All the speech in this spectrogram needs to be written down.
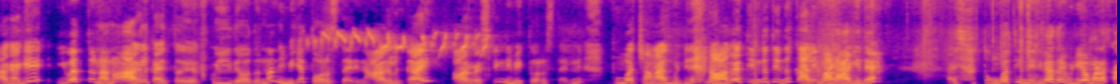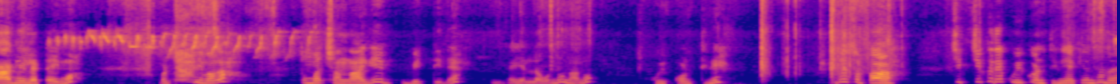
ಹಾಗಾಗಿ ಇವತ್ತು ನಾನು ಹಾಗಲಕಾಯಿ ಕುಯ್ದಿರೋದನ್ನ ನಿಮಗೆ ತೋರಿಸ್ತಾ ಇದ್ದೀನಿ ಹಾಗಲಕಾಯಿ ಹಾರ್ವೆಸ್ಟಿಂಗ್ ನಿಮಗೆ ತೋರಿಸ್ತಾ ಇದ್ದೀನಿ ತುಂಬ ಚೆನ್ನಾಗಿ ಬಿಟ್ಟಿದೆ. ನಾವು ಆಗಲೇ ತಿಂದು ತಿಂದು ಖಾಲಿ ಮಾಡಾಗಿದೆ. ತುಂಬ ತಿಂದಿದ್ವಿ. ಆದರೆ ವಿಡಿಯೋ ಮಾಡೋಕ್ಕಾಗಲಿಲ್ಲ ಟೈಮು ಬಟ್ ಇವಾಗ ತುಂಬ ಚೆನ್ನಾಗಿ ಬಿಟ್ಟಿದೆ. ಈಗ ಎಲ್ಲವನ್ನು ನಾನು ಕುಯ್ಕೊಳ್ತೀನಿ ಅಂದರೆ ಸ್ವಲ್ಪ ಚಿಕ್ಕ ಚಿಕ್ಕದೇ ಕುಯ್ಕೊಳ್ತೀನಿ ಯಾಕೆಂತಂದರೆ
